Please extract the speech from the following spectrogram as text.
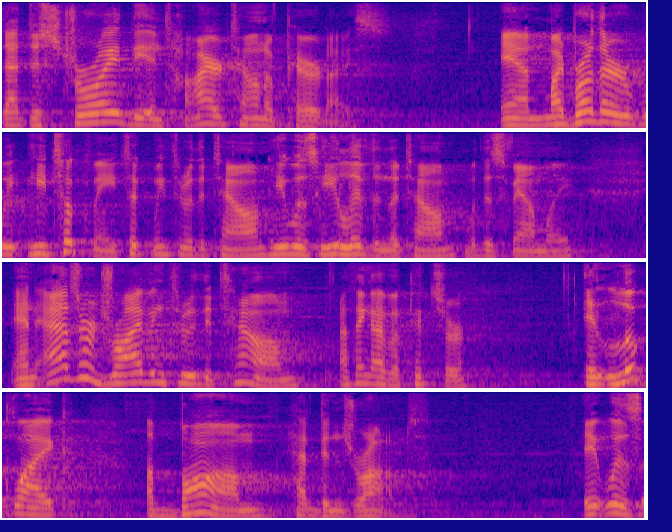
that destroyed the entire town of Paradise. And my brother, we, he took me, he took me through the town. He was, he lived in the town with his family. And as we're driving through the town, I think I have a picture, it looked like a bomb had been dropped. It was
